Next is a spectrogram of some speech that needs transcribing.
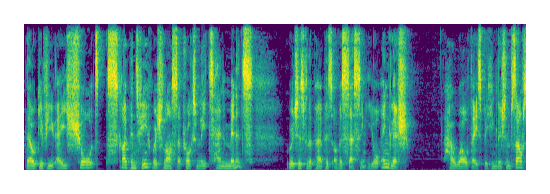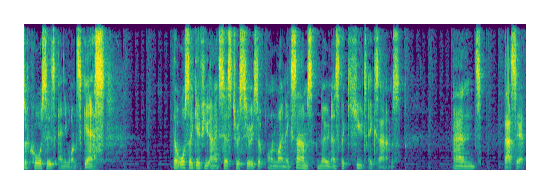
They'll give you a short Skype interview which lasts approximately 10 minutes, which is for the purpose of assessing your English. How well they speak English themselves, of course, is anyone's guess. They'll also give you access to a series of online exams known as the cut-e exams. And that's it.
